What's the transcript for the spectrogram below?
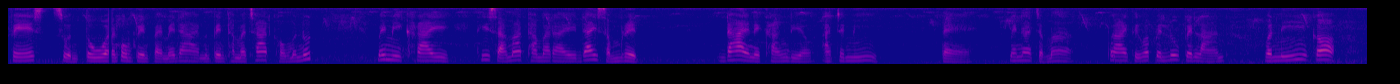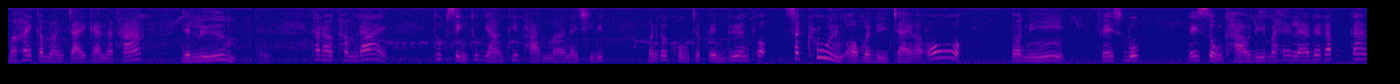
เฟซส่วนตัวคงเป็นไปไม่ได้ มันเป็นธรรมชาติของมนุษย์ ไม่มีใครที่สามารถทำอะไรได้สำเร็จได้ในครั้งเดียว อาจจะมี แต่ไม่น่าจะมากกลายถือว่าเป็นลูกเป็นหลาน วันนี้ก็มาให้กำลังใจกันนะคะ อย่าลืม ถ้าเราทำได้ทุกสิ่งทุกอย่างที่ผ่านมาในชีวิต มันก็คงจะเป็นเรื่องก็สักครู่หนึ่งออกมาดีใจว่า โอ้ ตอนนี้ Facebook ได้ส่งข่าวดีมาให้แล้ว ได้รับการ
